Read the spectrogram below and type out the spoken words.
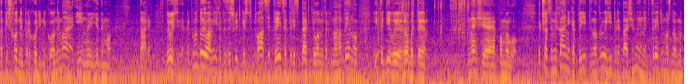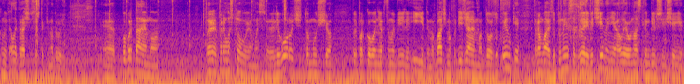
На пішохідному переході нікого немає і ми їдемо далі. Друзі, рекомендую вам їхати зі швидкістю 20, 30, 35 км на годину, і тоді ви зробите менше помилок. Якщо це механіка, то їдьте на другій передачі, ну іноді третю можна вмикнути, але краще все ж таки на другій. Е, Повертаємо, пере- перелаштовуємось е, ліворуч, тому що припарковані автомобілі, і їдемо. Бачимо, під'їжджаємо до зупинки, трамвай зупинився, двері відчинені, але у нас тим більше ще і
